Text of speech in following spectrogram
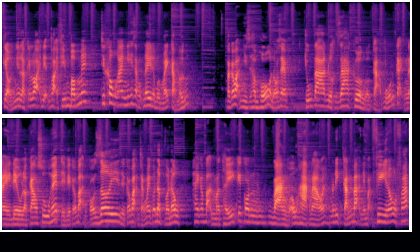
kiểu như là cái loại điện thoại phím bấm ấy, chứ không ai nghĩ rằng đây là một máy cảm ứng. Và các bạn nhìn sự hầm hố của nó xem. Chúng ta được gia cường ở cả bốn cạnh này đều là cao su hết để việc các bạn có rơi, rồi các bạn chẳng may có đập vào đâu. Hay các bạn mà thấy cái con vàng của ông hạc nào ấy, nó định cắn bạn thì bạn phi cho nó một phát.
